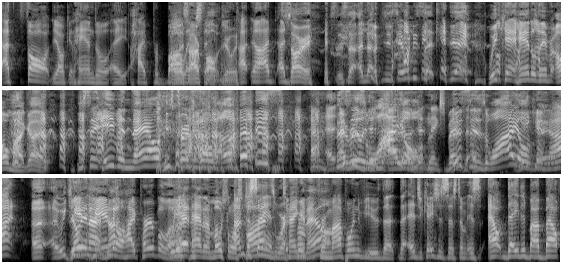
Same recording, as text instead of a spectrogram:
I thought y'all could handle a hyperbolic. Oh, it's our fault. Joey. I, no, I, I, Sorry, it's, it's not, know. You see what he said? Yeah, we can't handle them. Oh my god! You see, even now he's turning it on us. I- This I really is I really wild. didn't expect this that. is wild. we man. cannot. Uh, uh, we Joey can't and I have handle not- hyperbole. We hadn't had an emotional I'm response. just saying, we're t- hanging from, out. From my point of view, the, the education system is outdated by about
